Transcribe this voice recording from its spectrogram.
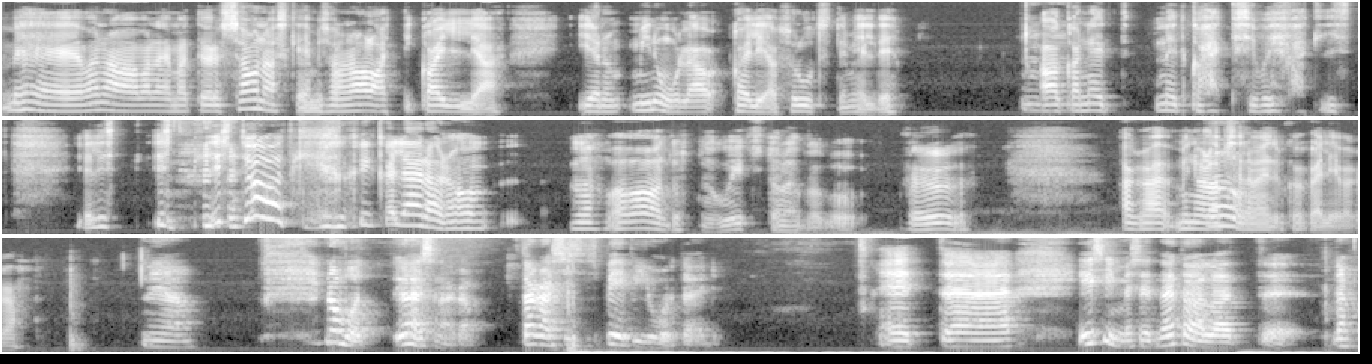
mehe vanavanemate juures saunas käime, seal on alati kalja ja no minule kalja absoluutselt ei meeldi mm. -hmm. aga need, need kahekesi võivad lihtsalt ja lihtsalt, lihtsalt, lihtsalt joovadki kõik kalja ära, no noh, vabandust, nagu veits tuleb nagu aga minu lapsele no. meeldib ka kali väga. jaa. no vot, ühesõnaga tagasi siis beebi juurde onju. et äh, esimesed nädalad, noh,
